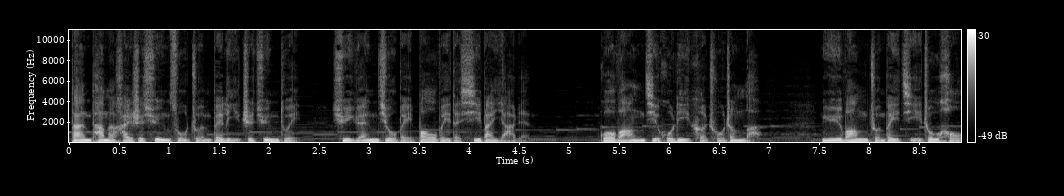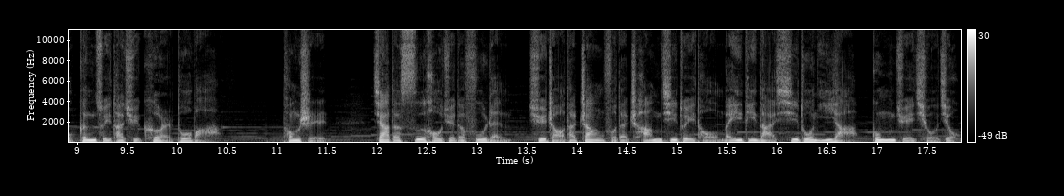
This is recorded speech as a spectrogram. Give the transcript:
但他们还是迅速准备了一支军队去援救被包围的西班牙人。国王几乎立刻出征了，女王准备几周后跟随他去科尔多瓦。同时，加德斯侯爵的夫人去找她丈夫的长期对头梅迪纳西多尼亚公爵求救。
